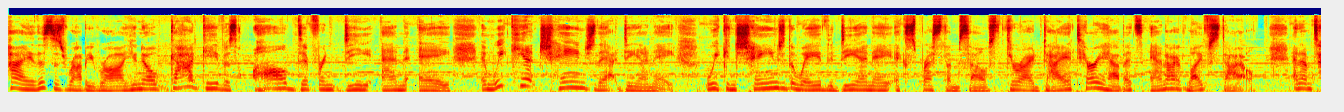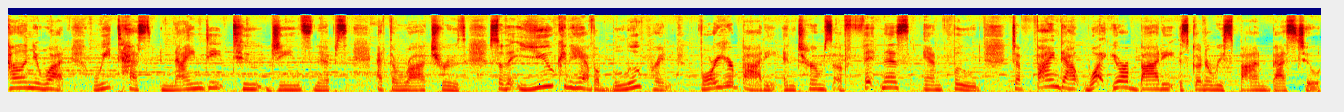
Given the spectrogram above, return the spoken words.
Hi, this is Robbie Raugh. You know, God gave us all different DNA, and we can't change that DNA. We can change the way the DNA express themselves through our dietary habits and our lifestyle. And I'm telling you what, we test 92 gene SNPs at the Raw Truth so that you can have a blueprint for your body in terms of fitness and food to find out what your body is going to respond best to.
